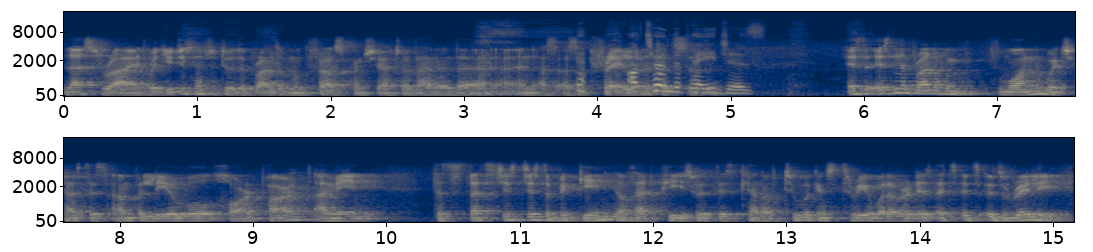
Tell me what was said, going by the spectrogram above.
That's right. But you just have to do the Brandenburg first concerto then, and, uh, and as, as, a prelude. I'll turn the pages. Isn't the Brandenburg one which has this unbelievable horn part? I mean, that's that's just just the beginning of that piece with this kind of two against three or whatever it is. It's it's, it's really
